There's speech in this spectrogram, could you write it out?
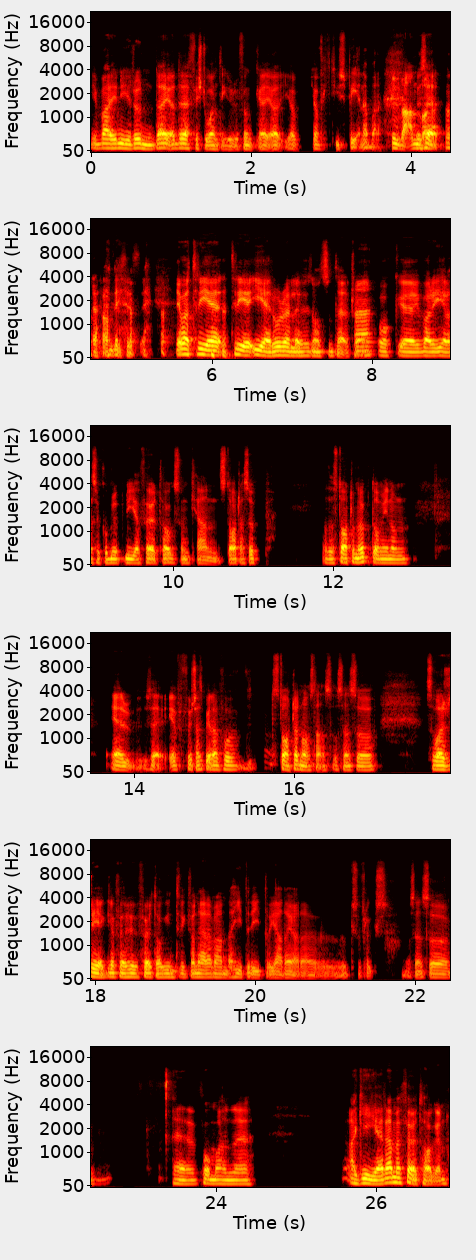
i varje ny runda, ja, det där förstår jag inte hur det funkar. Jag, jag, jag fick ju spela bara. Du vann så här, bara. det, det var tre, tre eror eller något sånt där tror jag. Och eh, i varje era så kommer det upp nya företag som kan startas upp. Och då startar man upp dem inom, er, här, er första spelaren får starta någonstans och sen så, så var det regler för hur företag inte fick vara nära varandra hit och dit och jada jada, hux och flux. Och sen så eh, får man eh, agera med företagen.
